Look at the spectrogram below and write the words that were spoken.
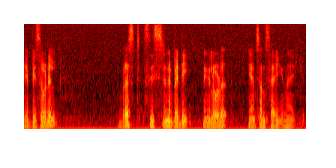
എപ്പിസോഡിൽ ബ്രസ്റ്റ് സിസ്റ്റിനെ പറ്റി നിങ്ങളോട് ഞാൻ സംസാരിക്കുന്നതായിരിക്കും.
